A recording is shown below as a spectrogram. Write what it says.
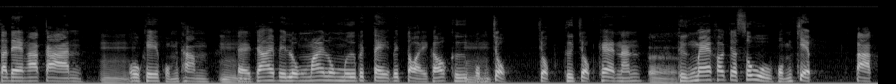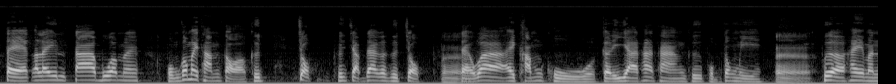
แสดงอาการอืมโอเคผมทำอืมแต่จะให้ไปลงไม้ลงมือไปเตะไปต่อยเขาคืออมผมจบจบคือจบแค่นั้นเออถึงแม้เขาจะสู้ ผมเจ็บปากแตกอะไรตาบวมอะไร ผมก็ไม่ทำต่อคือจบคือจับได้ก็คือจบเออแต่ว่าไอ้คำขู่กริยาท่าทางคือผมต้องมีเออเพื่อให้มัน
